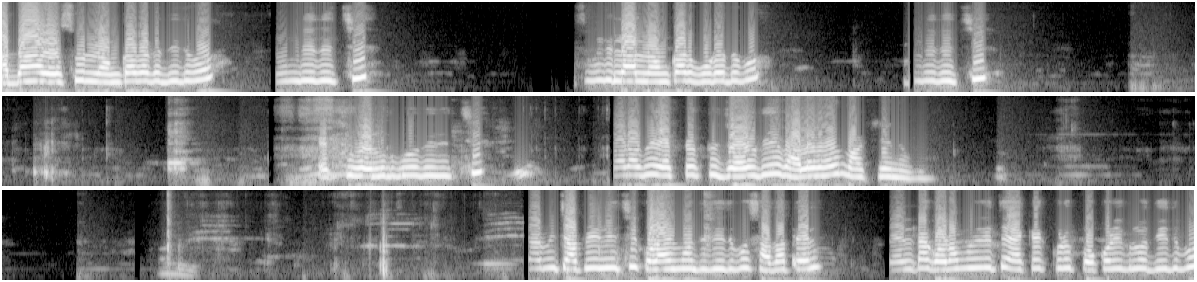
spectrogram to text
আদা, রসুন, লঙ্কা বাটা দিয়ে দেবো। নুন দিয়ে দিচ্ছি। কাশ্মীরি লাল লঙ্কার গুঁড়ো দেবো। দিয়ে দিচ্ছি। একটু হলুদ গুঁড়ো দিয়ে দিচ্ছি। আর আমি একটু একটু জল দিয়ে ভালোভাবে মাখিয়ে নেব। আমি চাপিয়ে নিচ্ছি কড়াইয়ের মধ্যে দিয়ে দেবো সাদা তেল। তেলটা গরম হয়ে গেছে, এক এক করে পকোড়ি গুলো দিয়ে দেবো।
